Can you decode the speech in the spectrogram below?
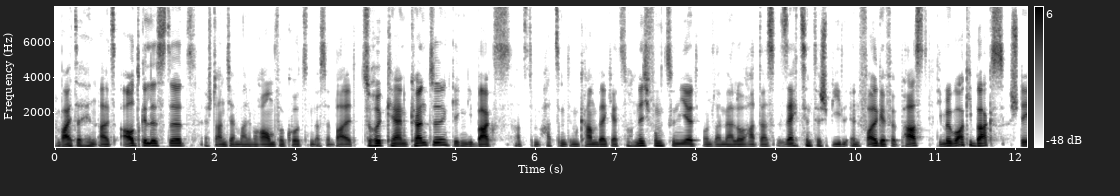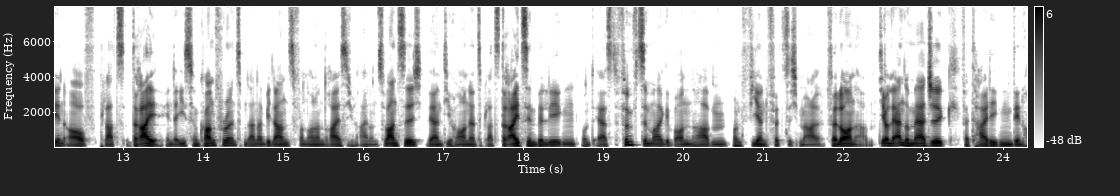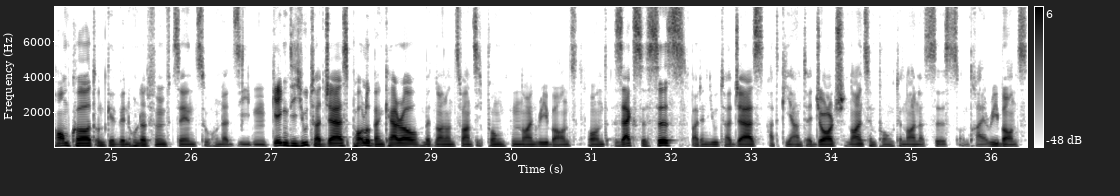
weiterhin als out gelistet. Er stand ja mal im Raum vor kurzem, dass er bald zurückkehren könnte. Gegen die Bucks hat es mit dem Comeback jetzt noch nicht funktioniert und LaMelo hat das 16. Spiel in Folge verpasst. Die Milwaukee Bucks stehen auf Platz 3 in der Eastern Conference mit einer Bilanz von 39 und 21, während die Hornets Platz 13 belegen und erst 15 Mal gewonnen haben und 44 Mal verloren haben. Die Orlando Magic verteidigen den Homecourt und gewinnen 115 zu 107 gegen die Utah Jazz Jazz Paulo Bancaro mit 29 Punkten, 9 Rebounds und 6 Assists. Bei den Utah Jazz hat Keontae George 19 Punkte, 9 Assists und 3 Rebounds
